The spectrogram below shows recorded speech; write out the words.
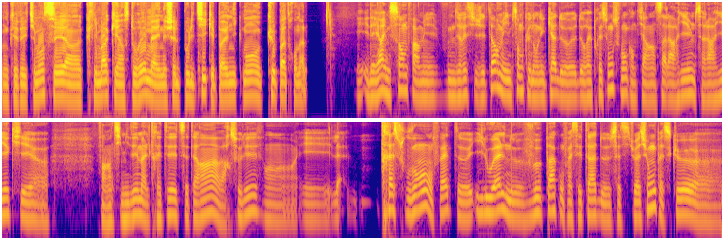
Donc effectivement, c'est un climat qui est instauré, mais à une échelle politique et pas uniquement que patronale. Et, d'ailleurs, il me semble, vous me direz si j'ai tort, mais il me semble que dans les cas de, répression, souvent quand il y a un salarié, une salariée qui est euh, enfin, intimidé, maltraité, etc., harcelé, et très souvent, en fait, euh, il ou elle ne veut pas qu'on fasse état de sa situation parce que euh,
